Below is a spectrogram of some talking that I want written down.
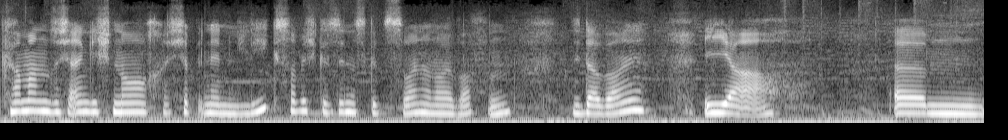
kann man sich eigentlich noch, ich habe in den Leaks habe ich gesehen, es gibt zwei neue Waffen. Sie dabei? Ja. Ähm.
